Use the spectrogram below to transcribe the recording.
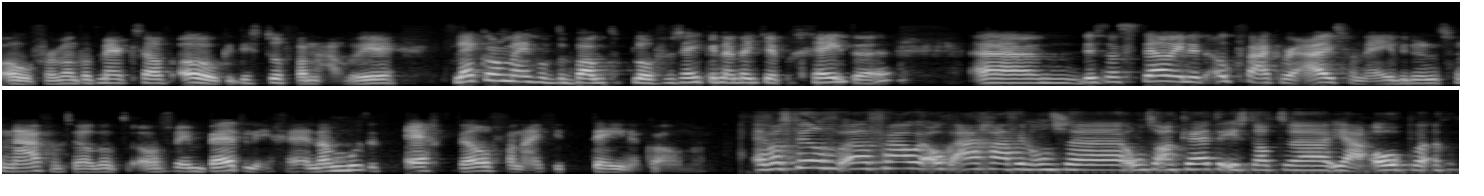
over. Want dat merk ik zelf ook. Het is toch van, nou, weer, het is lekker om even op de bank te ploffen. Zeker nadat je hebt gegeten. Ehm, dus dan stel je het ook vaak weer uit van, nee, we doen het vanavond wel. Dat als we in bed liggen. En dan moet het echt wel vanuit je tenen komen. En wat veel eh, vrouwen ook aangaven in onze, onze enquête is dat eh, ja, open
